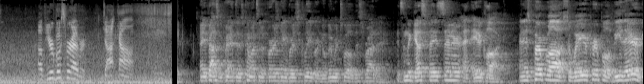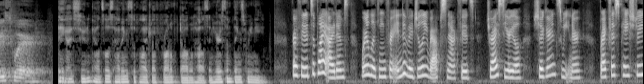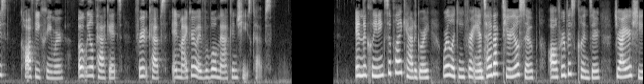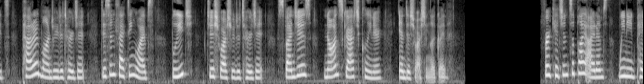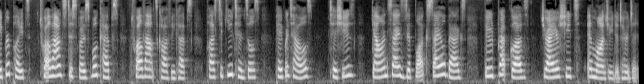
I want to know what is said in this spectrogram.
of yearbooksforever.com. Hey, Paschal Panthers, come out to the first game versus Cleveland, November 12th, this Friday. It's in the Guest Space Center at 8 o'clock. And it's purple out, so wear your purple. Be there or be square. Hey guys, Student Council is having a supply drive at Ronald McDonald House, and here are some things we need. For food supply items, we're looking for individually wrapped snack foods, dry cereal, sugar and sweetener, breakfast pastries, coffee creamer, oatmeal packets, fruit cups, and microwavable mac and cheese cups. In the cleaning supply category, we're looking for antibacterial soap, all purpose cleanser, dryer sheets, powdered laundry detergent, disinfecting wipes, bleach, dishwasher detergent, sponges, non scratch cleaner, and dishwashing liquid. For kitchen supply items, we need paper plates, 12 ounce disposable cups, 12 ounce coffee cups, plastic utensils, paper towels, tissues, gallon sized Ziploc style bags, food prep gloves, dryer sheets, and laundry detergent.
